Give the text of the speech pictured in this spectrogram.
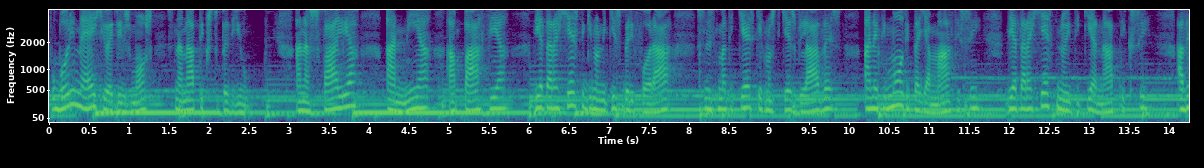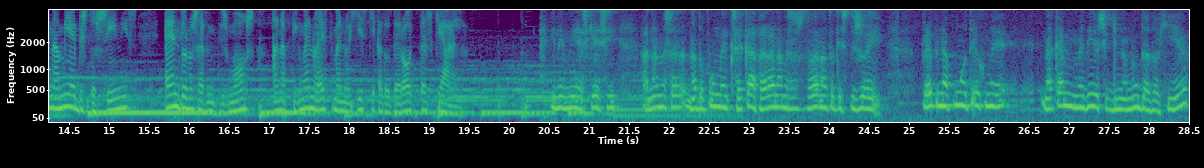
που μπορεί να έχει ο εγκλισμός στην ανάπτυξη του παιδιού. Ανασφάλεια, ανία, απάθεια, διαταραχές στην κοινωνική συμπεριφορά, συναισθηματικές και γνωστικές βλάβες, ανετοιμότητα για μάθηση, διαταραχές στην νοητική ανάπτυξη, αδυναμία εμπιστοσύνης, έντονος αρνητισμός, αναπτυγμένο αίσθημα ενοχής και κατωτερότητας και άλλα είναι μια σχέση ανάμεσα, να το πούμε ξεκάθαρα, ανάμεσα στο θάνατο και στη ζωή. Πρέπει να πούμε ότι έχουμε να κάνουμε με δύο συγκοινωνούντα δοχεία,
